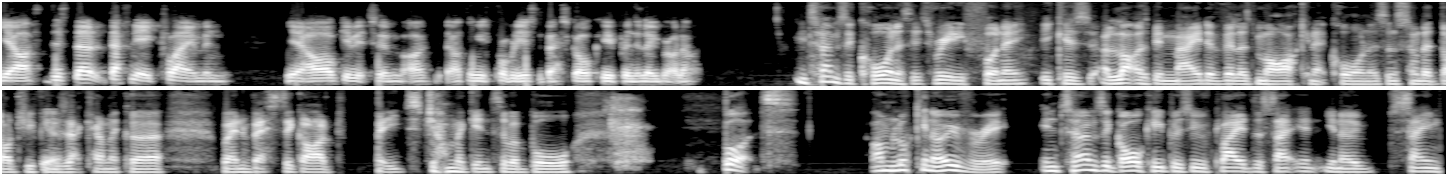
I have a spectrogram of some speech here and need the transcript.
yeah, there's definitely a claim, and yeah, I'll give it to him. I, I think he probably is the best goalkeeper in the league right now in terms of corners, it's really funny because a lot has been made of Villa's marking at corners and some of the dodgy things yeah. that can occur when Vestergaard beats John McGinn to a ball. But I'm looking over it in terms of goalkeepers who've played the same, you know, same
